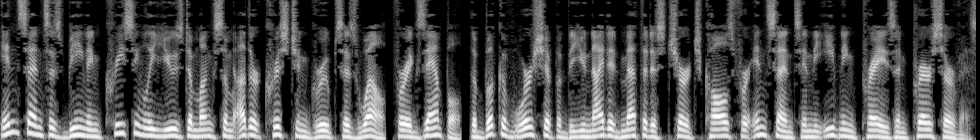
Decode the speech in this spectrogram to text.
Incense is being increasingly used among some other Christian groups as well, for example, the Book of Worship of the United Methodist Church calls for incense in the evening praise and prayer service.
